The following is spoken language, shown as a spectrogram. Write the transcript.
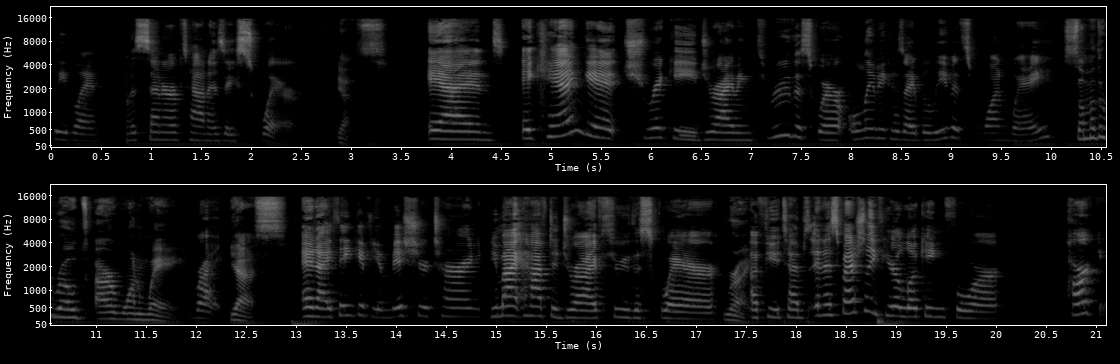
Cleveland. The center of town is a square. Yes. And it can get tricky driving through the square only because I believe it's one way. Some of the roads are one way. Right. Yes. And I think if you miss your turn, you might have to drive through the square Right. a few times and especially if you're looking for parking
